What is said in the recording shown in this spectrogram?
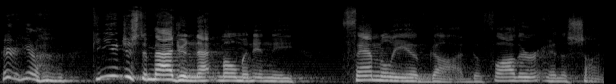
Here, you know, can you just imagine that moment in the family of God, the Father and the Son,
